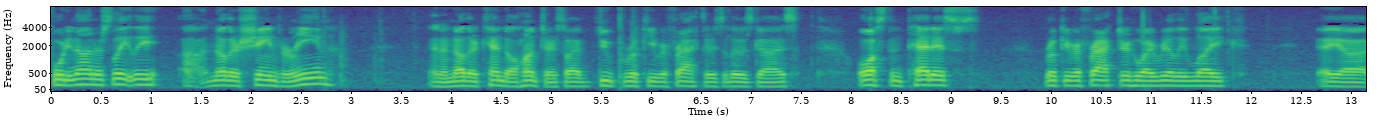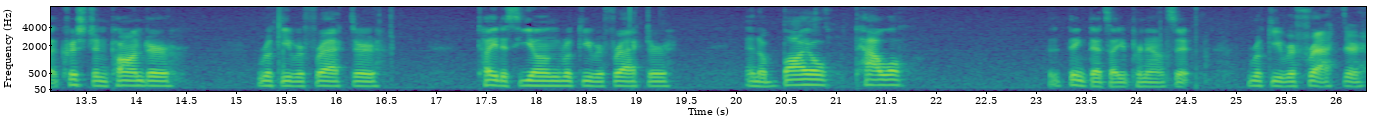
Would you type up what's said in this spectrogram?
49ers lately. Uh, another Shane Vereen and another Kendall Hunter, so I have dupe rookie refractors of those guys. Austin Pettis, rookie refractor, who I really like. A uh, Christian Ponder, rookie refractor. Titus Young, rookie refractor. And a Bilal Powell, I think that's how you pronounce it, rookie refractor.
